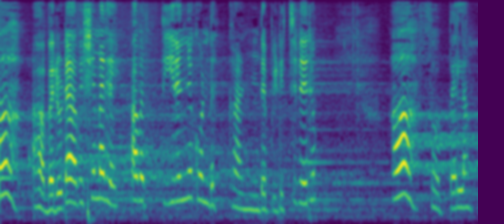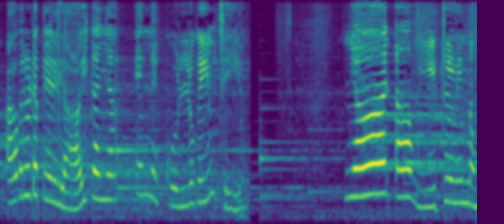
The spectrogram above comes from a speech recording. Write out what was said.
ആ അവരുടെ ആവശ്യമല്ലേ? അവർ തിരഞ്ഞുകൊണ്ട് കണ്ടുപിടിച്ചു വരും. ആ സ്വത്തെല്ലാം അവരുടെ പേരിലായി കഴിഞ്ഞാൽ എന്നെ കൊല്ലുകയും ചെയ്യും. ഞാൻ ആ വീട്ടിൽ നിന്നും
